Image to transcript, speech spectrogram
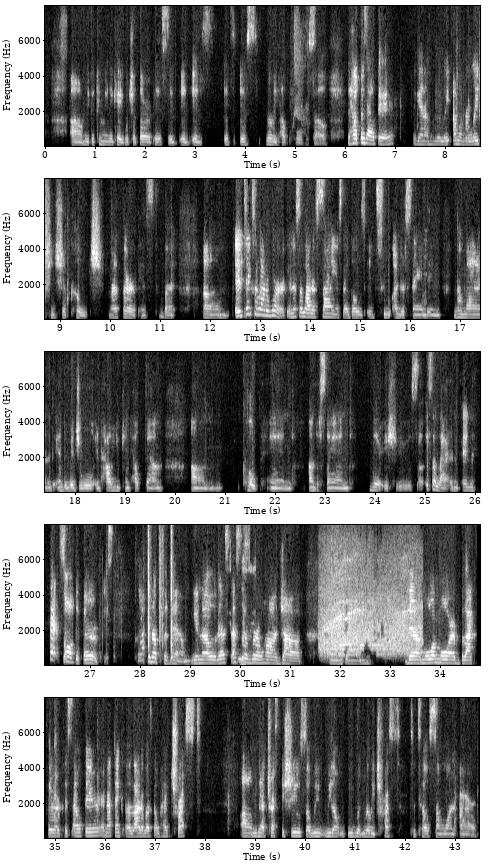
Um, you can communicate with your therapist. It, it it's it's it's really helpful. So the help is out there. Again, I'm a rela- I'm a relationship coach, not a therapist, but um, it takes a lot of work and it's a lot of science that goes into understanding the mind of the individual and how you can help them um, cope and understand their issues. So it's a lot, and, and hats off the therapist. Clap it up for them. You know, that's that's a real hard job, and um, there are more and more Black therapists out there, and I think a lot of us don't have trust. Um, we have trust issues, so we we don't we wouldn't really trust to tell someone our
